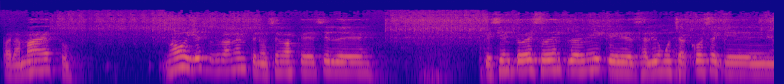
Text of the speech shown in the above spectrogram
para más esto. No, y eso solamente, no sé más que decir de que siento eso dentro de mí, que salió muchas cosas que,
